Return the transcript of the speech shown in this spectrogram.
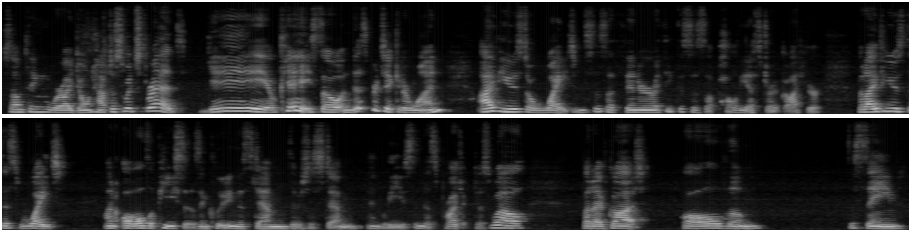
something where I don't have to switch threads. Yay! Okay, so in this particular one, I've used a white, and this is a thinner, I think this is a polyester I got here, but I've used this white on all the pieces, including the stem. There's a stem and leaves in this project as well, but I've got all of them the same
